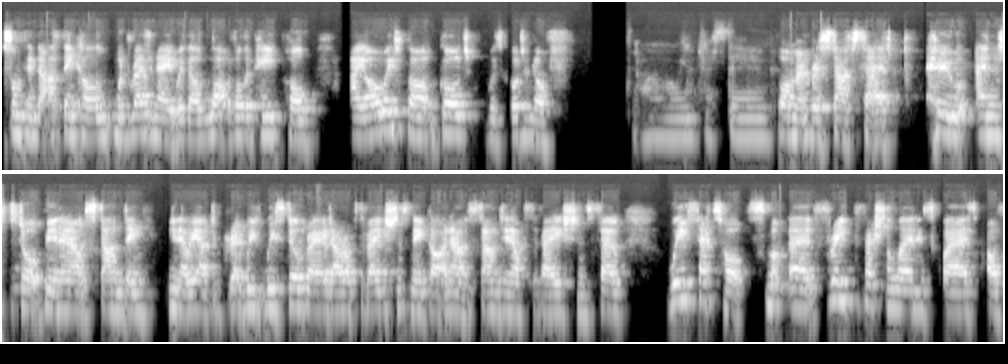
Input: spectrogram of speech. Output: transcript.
something that I think I would resonate with a lot of other people. I always thought good was good enough. Oh, interesting. One member of staff said, who ended up being an outstanding, you know, he had, great, we, we still grade our observations and he got an outstanding observation. So we set up sm- uh, three professional learning squares of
